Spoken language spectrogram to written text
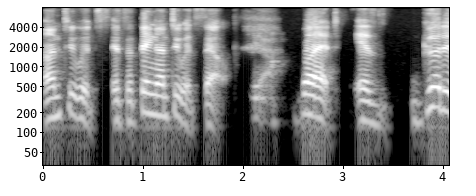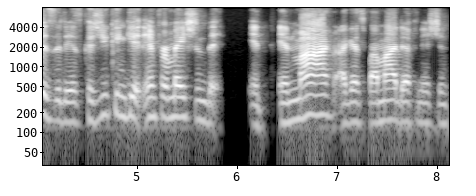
unto its it's a thing unto itself. Yeah. But as good as it is, because you can get information that in, in my, I guess by my definition,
